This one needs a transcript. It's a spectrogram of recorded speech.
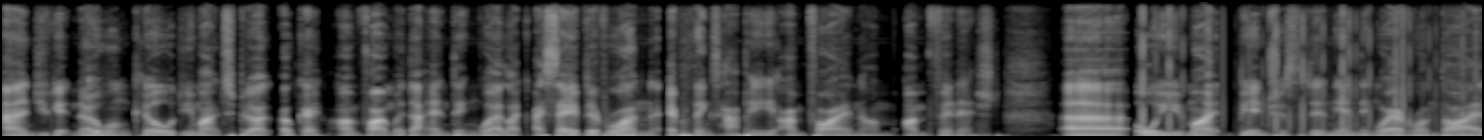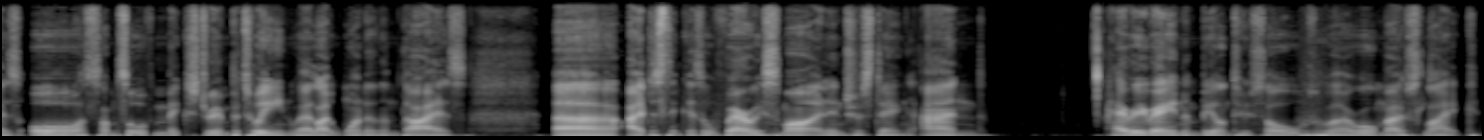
and you get no one killed you might just be like okay I'm fine with that ending where like I saved everyone everything's happy I'm fine I'm I'm finished uh, or you might be interested in the ending where everyone dies, or some sort of mixture in between where like one of them dies. Uh, I just think it's all very smart and interesting, and Heavy Rain and Beyond Two Souls were almost like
